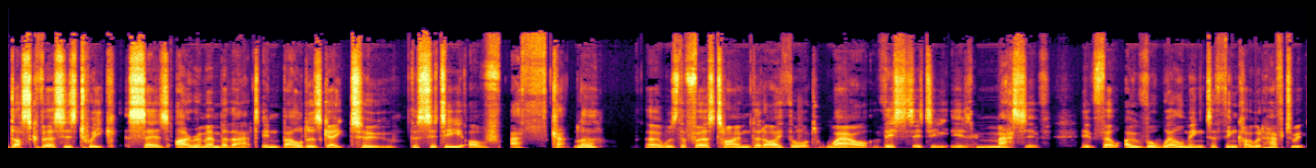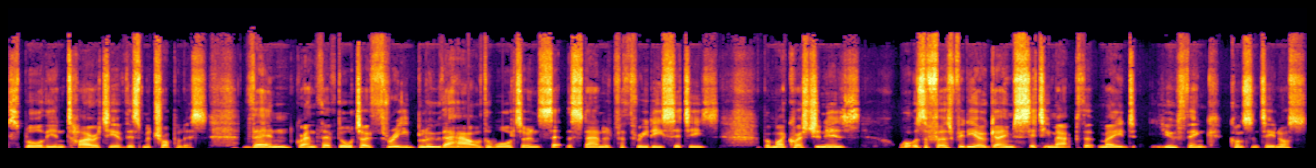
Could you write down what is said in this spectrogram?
Dusk versus Tweak says, I remember that in Baldur's Gate 2, the city of Athkatla uh, was the first time that I thought, wow, this city is massive. It felt overwhelming to think I would have to explore the entirety of this metropolis. Then Grand Theft Auto 3 blew that out of the water and set the standard for 3D cities. But my question is, what was the first video game city map that made you think, Konstantinos,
